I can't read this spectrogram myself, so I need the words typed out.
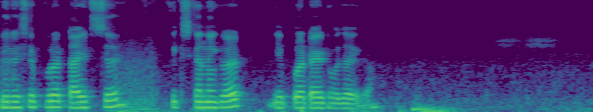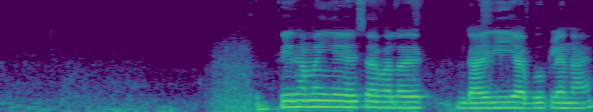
फिर इसे पूरा टाइट से फिक्स करने के बाद ये पूरा टाइट हो जाएगा। फिर हमें ये ऐसा वाला एक डायरी या बुक लेना है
